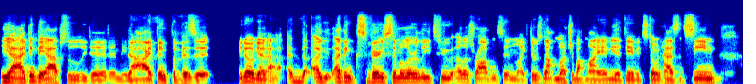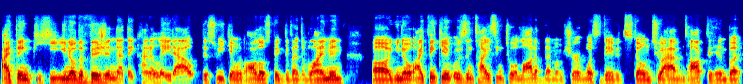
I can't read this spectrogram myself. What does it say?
Yeah, I think they absolutely did. I mean, I think the visit, you know, again, I, I, I, think very similarly to Ellis Robinson, like there's not much about Miami that David Stone hasn't seen. I think he, you know, the vision that they kind of laid out this weekend with all those big defensive linemen, uh, you know, I think it was enticing to a lot of them. I'm sure it was David Stone too. I haven't talked to him, but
